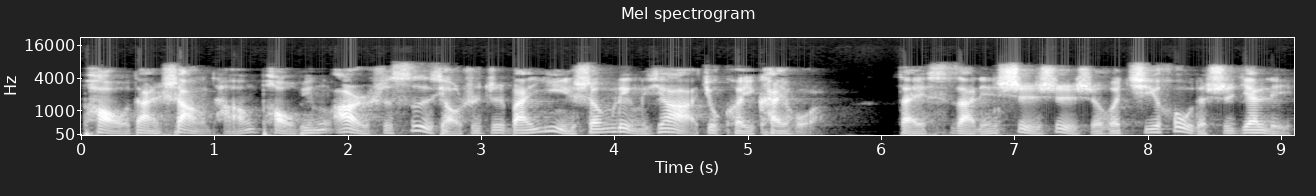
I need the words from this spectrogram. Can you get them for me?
炮弹上膛，炮兵二十四小时值班，一声令下就可以开火。在斯大林逝世时和其后的时间里，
